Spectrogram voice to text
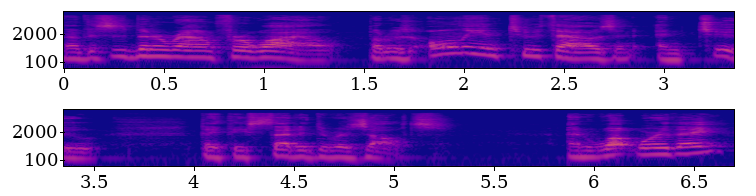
Now, this has been around for a while, but it was only in 2002 that they studied the results. And what were they?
